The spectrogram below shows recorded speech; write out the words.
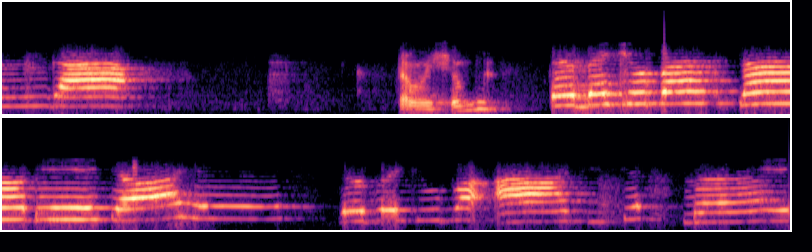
ganga Tàu súng Tờ bê chú nó đi trái Tờ bê chú ba ai chỉ chết mây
